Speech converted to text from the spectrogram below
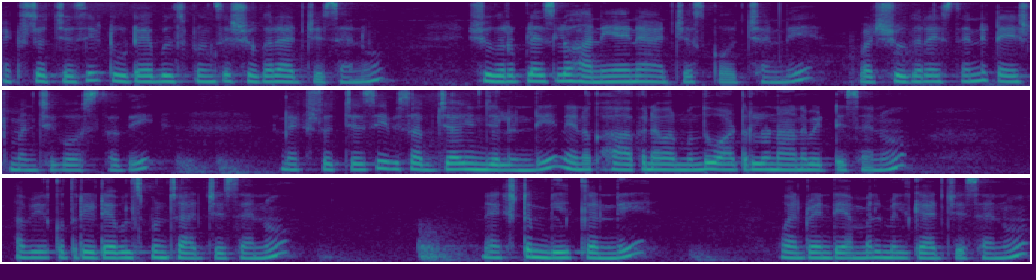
నెక్స్ట్ వచ్చేసి టూ టేబుల్ స్పూన్స్ షుగర్ యాడ్ చేశాను. షుగర్ ప్లేస్లో హనీ అయినా యాడ్ చేసుకోవచ్చండి. బట్ షుగర్ వేస్తేనే టేస్ట్ మంచిగా వస్తుంది. నెక్స్ట్ వచ్చేసి ఇవి సబ్జా గింజలు అండి. నేను ఒక హాఫ్ అన్ అవర్ ముందు వాటర్లో నానబెట్టేశాను. అవి ఒక త్రీ టేబుల్ స్పూన్స్ యాడ్ చేశాను. నెక్స్ట్ మిల్క్ అండి. One twenty ML milk add చేశాను.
